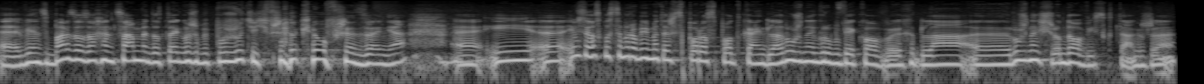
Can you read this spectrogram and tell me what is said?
E, Więc bardzo zachęcamy do tego, żeby porzucić wszelkie uprzedzenia. I, I w związku z tym robimy też sporo spotkań dla różnych grup wiekowych, dla różnych środowisk także,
